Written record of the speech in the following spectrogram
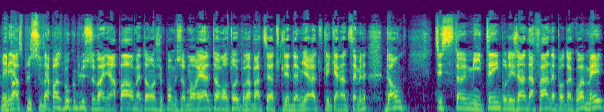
Mais il passe plus souvent. Il passe beaucoup plus souvent. Il en part, mettons, je sais pas, mais sur Montréal-Toronto, il pourra partir à toutes les demi-heures, à toutes les 45 minutes. Donc, tu sais, si c'est un meeting pour les gens d'affaires, n'importe quoi, mais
